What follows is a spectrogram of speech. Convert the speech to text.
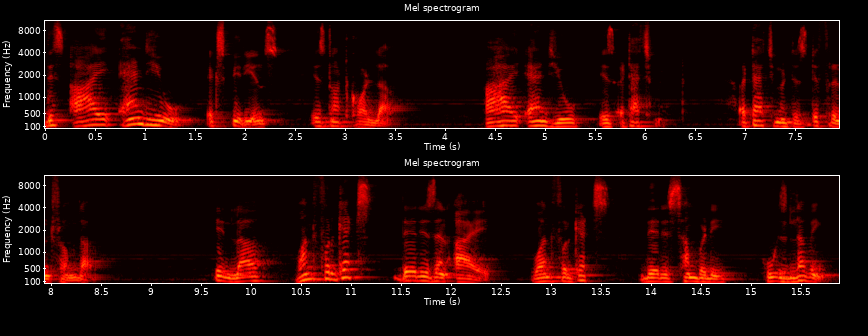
This I and you experience is not called love. I and you is attachment. Attachment is different from love. In love, one forgets there is an I. One forgets there is somebody who is loving.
